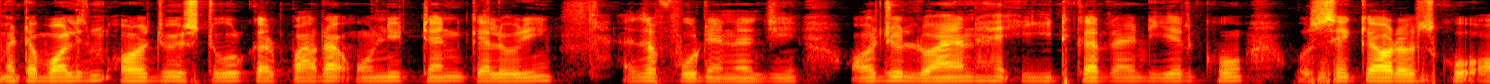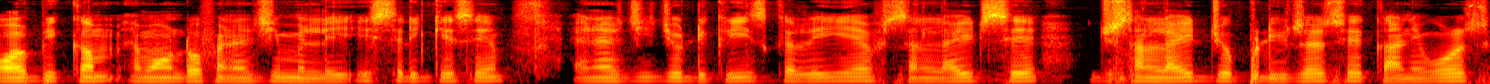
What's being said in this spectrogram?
मेटाबॉलिज्म और जो स्टोर कर पा रहा है only ten calorie as a food energy और जो लॉयन है ईट कर रहा है डियर को, उससे क्या हो रहा है, उसको और भी कम अमाउंट ऑफ़ एनर्जी मिल रही है। इस तरीके से एनर्जी जो डिक्रीज़ कर रही है सनलाइट से, जो सनलाइट जो प्रोड्यूसर है कार्निवोर्स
